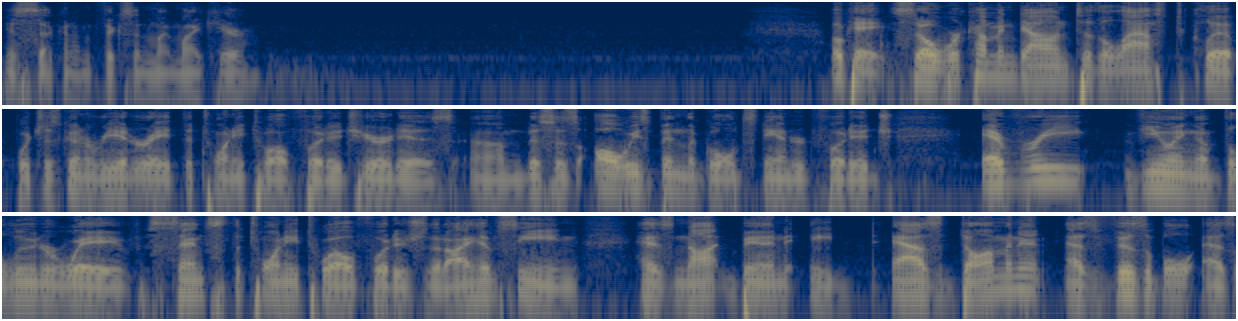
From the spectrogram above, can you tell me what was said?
Just a second, I'm fixing my mic here. Okay, so we're coming down to the last clip, which is going to reiterate the 2012 footage. Here it is. Um, this has always been the gold standard footage. Every viewing of the lunar wave since the 2012 footage that I have seen has not been a as dominant, as visible, as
